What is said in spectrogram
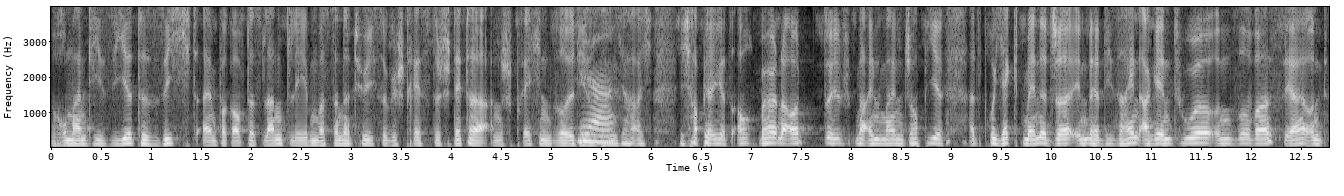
romantisierte Sicht einfach auf das Landleben, was dann natürlich so gestresste Städter ansprechen soll, die ja. dann sagen, ja, ich, ich habe ja jetzt auch Burnout meinen, meinen Job hier als Projektmanager in der Designagentur und sowas, ja, und,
